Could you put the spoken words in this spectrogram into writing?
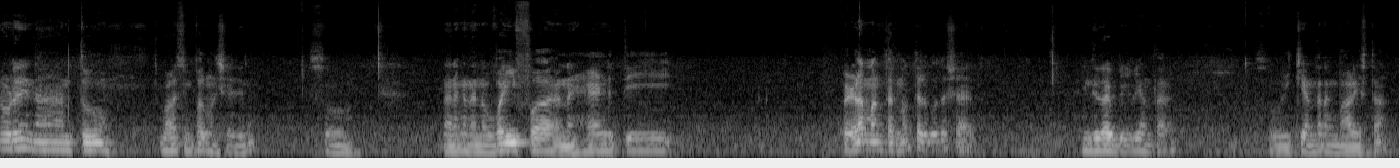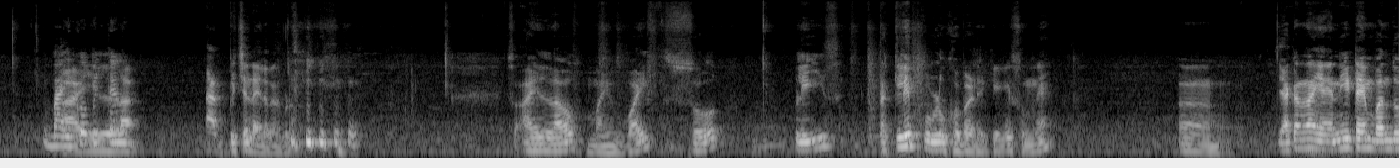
ನೋಡ್ರಿ ನಾನಂತೂ ಭಾಳ ಸಿಂಪಲ್ ಮನುಷ್ಯ ಇದ್ದೀನಿ. ಸೊ ನನಗೆ ನನ್ನ ವೈಫ ನನ್ನ ಹೆಂಡತಿ ಬೆಳ್ಳಮ್ ಅಂತಾರನೋ ತೆಲುಗುದ ಶಾಯದ್ ಹಿಂದಿದಾಗ ಬೀವಿ ಅಂತಾರೆ. ಸೊ ಈಕೆ ಅಂತ ನಂಗೆ ಭಾಳ ಇಷ್ಟ. ಇಲ್ಲ ಪಿಕ್ಚರ್ ಡೈಲಾಗ್ ಅದು so I love my wife so please ತಕ್ಲೀಫ್ ಕೊಡ್ಲಿಕ್ಕೆ ಹೋಗ್ಬೇಡ್ರಿ ಈಕೆಗೆ ಸುಮ್ಮನೆ ಯಾಕಂದ್ರೆ ಎನಿ ಟೈಮ್ ಬಂದು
